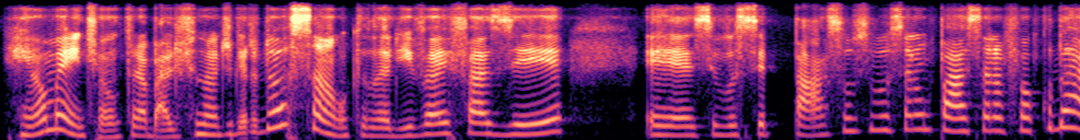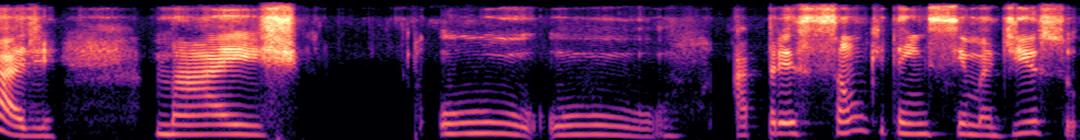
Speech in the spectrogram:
Realmente, é um trabalho final de graduação. Aquilo ali vai fazer é, se você passa ou se você não passa na faculdade. Mas o, o, a pressão que tem em cima disso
